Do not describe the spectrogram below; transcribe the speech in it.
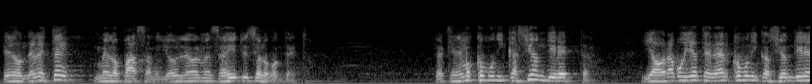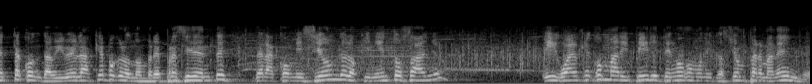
de donde él esté, me lo pasan y yo leo el mensajito y se lo contesto. Entonces tenemos comunicación directa. Y ahora voy a tener comunicación directa con David Velázquez porque lo nombré presidente de la comisión de los 500 años Igual que con Maripili tengo comunicación permanente.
